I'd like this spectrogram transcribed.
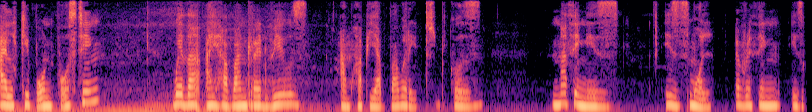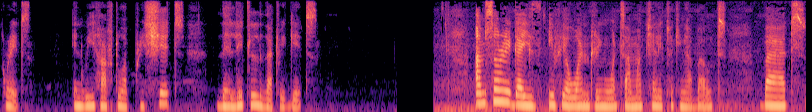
I'll keep on posting. Whether I have 100 views, I'm happy about it because nothing is is small. Everything is great. And we have to appreciate the little that we get. I'm sorry, guys, if you're wondering what I'm actually talking about, but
